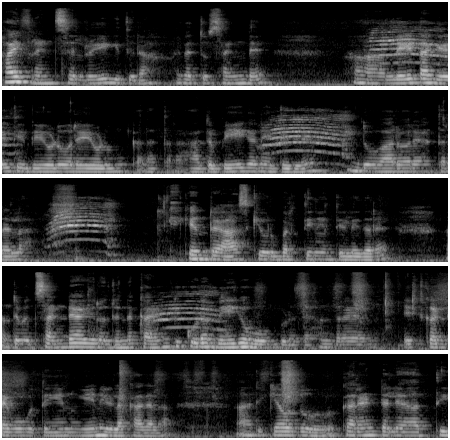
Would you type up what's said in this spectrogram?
ಹಾಯ್ ಫ್ರೆಂಡ್ಸ್ ಎಲ್ಲರೂ ಹೇಗಿದ್ದೀರಾ? ಇವತ್ತು ಸಂಡೇ ಲೇಟಾಗಿ ಹೇಳ್ತಿದ್ವಿ ಏಳುವರೆ, ಏಳು ಮುಕ್ಕಾಲು ಥರ. ಆದರೆ ಬೇಗನೆ ಇದ್ದಿದ್ವಿ ಒಂದು ಆರೂವರೆ ಆ ಥರ ಎಲ್ಲ ಏಕೆಂದರೆ ಹಾಸಿಗೆ ಅವ್ರು ಬರ್ತೀನಿ ಅಂತ ಹೇಳಿದ್ದಾರೆ. ಅಂದರೆ ಇವತ್ತು ಸಂಡೇ ಆಗಿರೋದ್ರಿಂದ ಕರೆಂಟ್ ಕೂಡ ಬೇಗ ಹೋಗ್ಬಿಡುತ್ತೆ. ಅಂದರೆ ಎಷ್ಟು ಗಂಟೆಗೆ ಹೋಗುತ್ತೆ, ಏನು ಏನು ಹೇಳೋಕ್ಕಾಗಲ್ಲ. ಅದಕ್ಕೆ ಅವ್ರದ್ದು ಕರೆಂಟಲ್ಲಿ ಹತ್ತಿ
